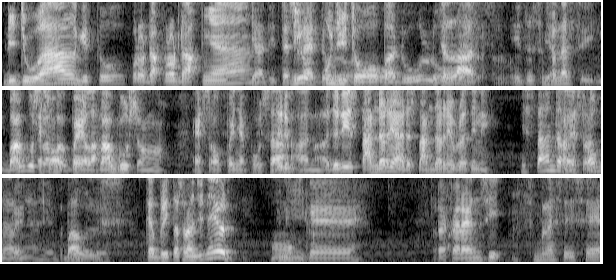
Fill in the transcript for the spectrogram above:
dijual gitu produk-produknya Ya, dites di dulu. uji coba dulu. jelas Biar- itu sebenarnya sih bagus lah, SOP bagus. lah Bagus, oh. SOP-nya Jadi perusahaan jadi standar ya ada standarnya berarti nih. ya, standar Ada SOP standarnya, ya, betul. bagus Oke, berita selanjutnya Yud. Ini oke referensi. sebenarnya sih saya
